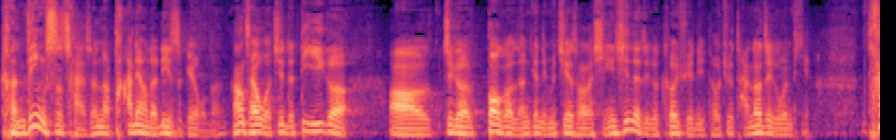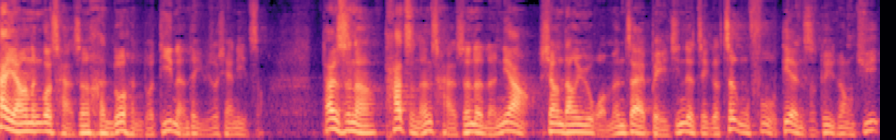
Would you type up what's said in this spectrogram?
肯定是产生了大量的粒子给我们。刚才我记得第一个啊，这个报告人给你们介绍了行星的这个科学里头就谈到这个问题，太阳能够产生很多很多低能的宇宙线粒子，但是呢，它只能产生的能量相当于我们在北京的这个正负电子对撞机。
